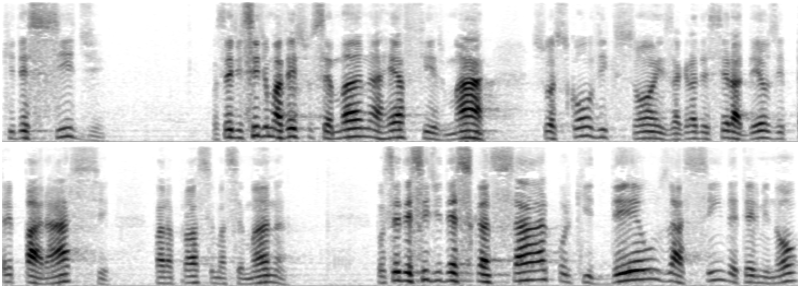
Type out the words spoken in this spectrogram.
que decide. Você decide uma vez por semana reafirmar suas convicções, agradecer a Deus e preparar-se para a próxima semana. Você decide descansar porque Deus assim determinou,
